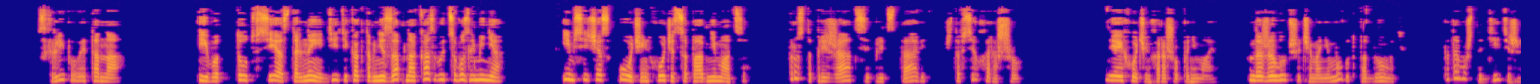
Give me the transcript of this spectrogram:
— схлипывает она. И вот тут все остальные дети как-то внезапно оказываются возле меня. Им сейчас очень хочется пообниматься, просто прижаться и представить, что все хорошо. Я их очень хорошо понимаю, даже лучше, чем они могут подумать, потому что дети же.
